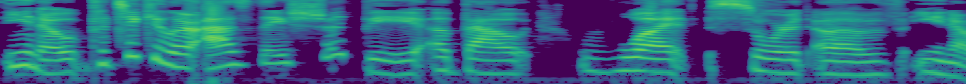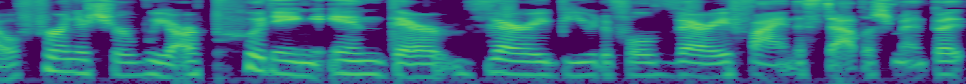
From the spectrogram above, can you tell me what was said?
you know, particular as they should be about what sort of you know furniture we are putting in their very beautiful, very fine establishment. But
